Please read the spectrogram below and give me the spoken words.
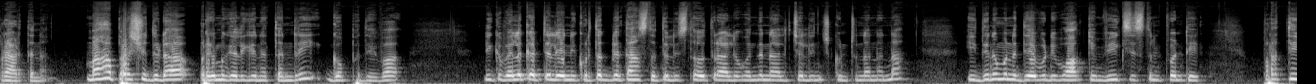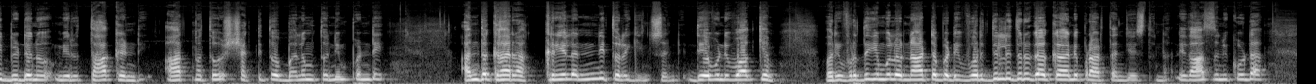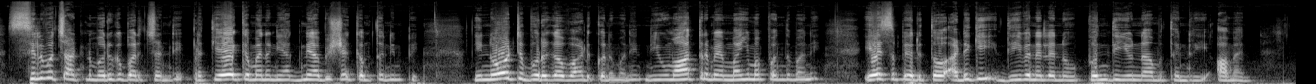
ప్రార్థన. మహాపరిశుద్ధుడా ప్రేమ కలిగిన తండ్రి గొప్ప దేవ నీకు వెలకట్టలేని కృతజ్ఞతాస్థుతులు స్తోత్రాలు వందనాలు చెల్లించుకుంటున్నానన్నా ఈ దినమున దేవుడి వాక్యం వీక్షిస్తున్నటువంటి ప్రతి బిడ్డను మీరు తాకండి. ఆత్మతో శక్తితో బలంతో నింపండి. అంధకార క్రియలన్నీ తొలగించండి. దేవుని వాక్యం వారి హృదయములో నాటబడి వర్ధిల్లుదురుగా కానీ ప్రార్థన చేస్తున్నా. నీ దాసుని కూడా సిలువ చాటును మరుగుపరచండి. ప్రత్యేకమైన నీ అగ్ని అభిషేకంతో నింపి నీ నోటి బురగా వాడుకొనమని నీవు మాత్రమే మహిమ పొందమని యేసు పేరుతో అడిగి దీవెనలను పొంది ఉన్నాము తండ్రి. ఆమెన్.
